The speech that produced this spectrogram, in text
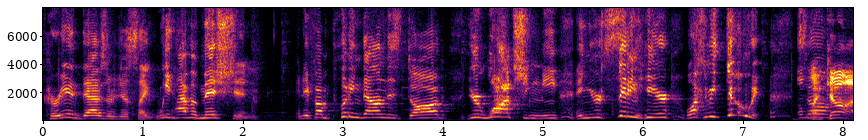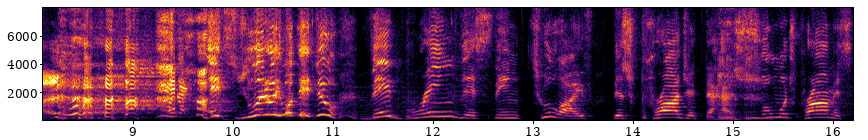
Korean devs are just like, we have a mission. And if I'm putting down this dog, you're watching me and you're sitting here watching me do it. oh So- my god. it's literally what they do. They bring this thing to life, this project that has so much promise,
